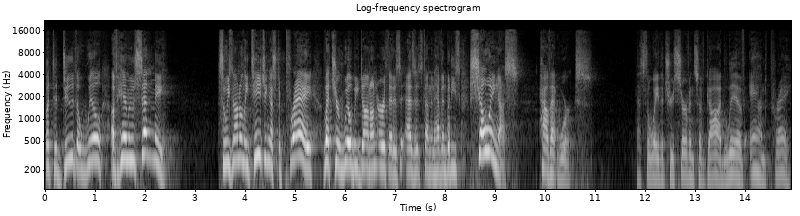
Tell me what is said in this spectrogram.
but to do the will of him who sent me. So he's not only teaching us to pray, let your will be done on earth as, it's done in heaven, but he's showing us how that works. That's the way the true servants of God live and pray.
